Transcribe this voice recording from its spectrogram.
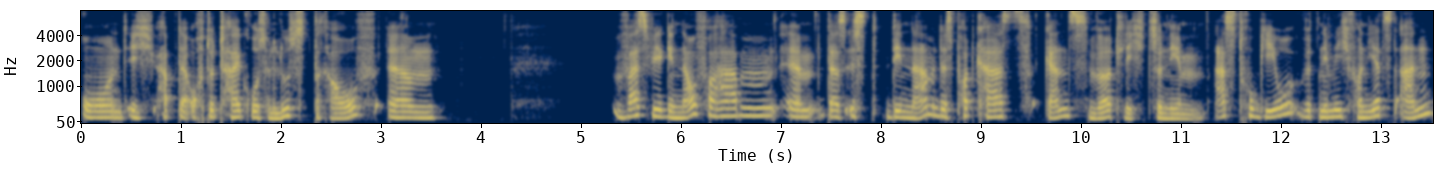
Und ich habe da auch total große Lust drauf. Ähm, was wir genau vorhaben, ähm, das ist den Namen des Podcasts ganz wörtlich zu nehmen. Astrogeo wird nämlich von jetzt an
